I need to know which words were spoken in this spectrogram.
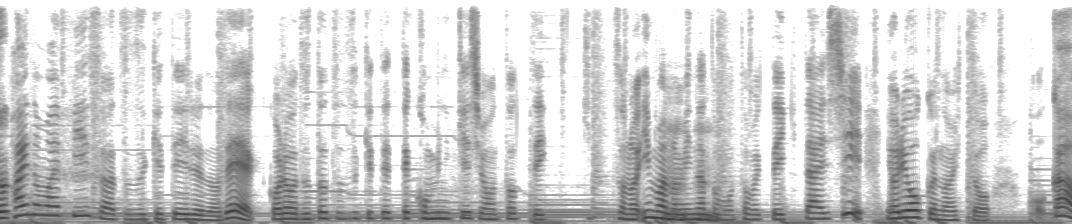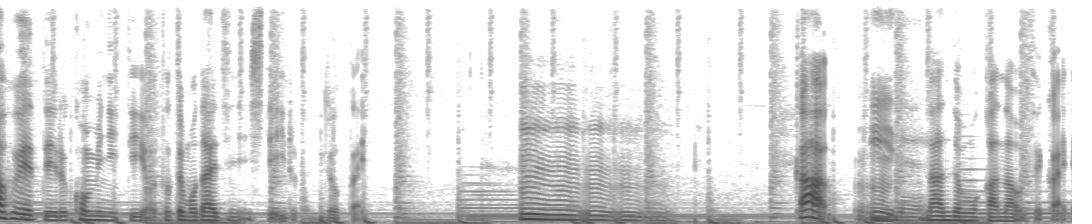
「Find My Peace」は続けているのでこれをずっと続けてってコミュニケーションをとってその今のみんなとも止めていきたいし、より多くの人が増えているコミュニティをとても大事にしている状態。うんうんうんうんが、うんいいね。何でも叶う世界。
